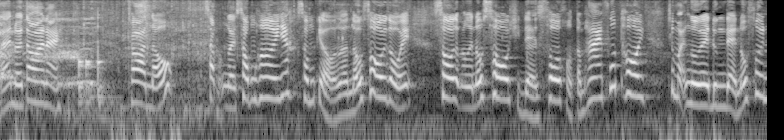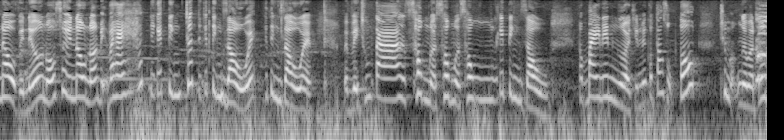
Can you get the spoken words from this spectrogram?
Đấy nồi to này. Cho vào nấu sao mọi người xông hơi nhá. Xông kiểu là nấu sôi rồi ấy. sôi rồi mọi người nấu sôi chỉ để sôi khoảng tầm 2 phút thôi. Chứ mọi người đừng để nấu sôi nâu vì nếu nấu sôi nâu nó bị bay hết những cái tinh chất những cái tinh dầu ấy cái tinh dầu ấy. Bởi vì chúng ta xông là xông là xông những cái tinh dầu nó bay lên người thì mới có tác dụng tốt. Chứ mọi người mà đun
